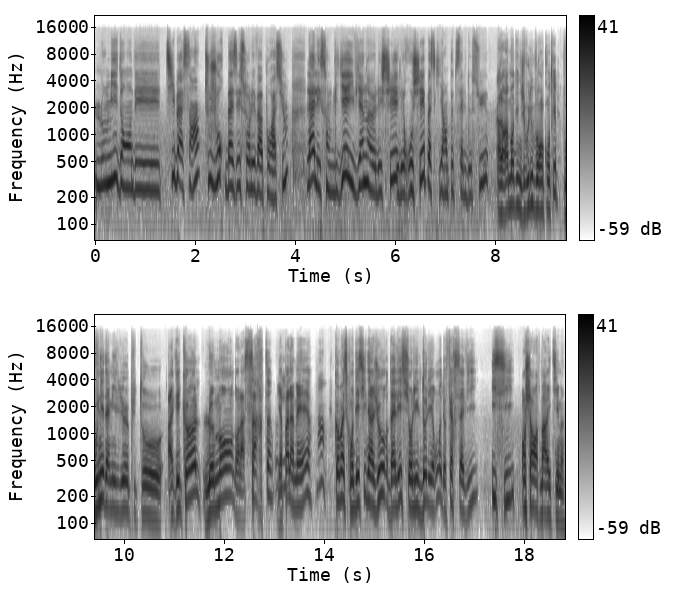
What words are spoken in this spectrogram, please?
l'ont mis dans des petits bassins, toujours basés sur l'évaporation. Là, les sangliers, ils viennent lécher les rochers parce qu'il y a un peu de sel dessus. Alors Amandine, j'ai voulu vous rencontrer. Vous venez d'un milieu plutôt agricole, Le Mans, dans la Sarthe. Il n'y a pas la mer. Non. Comment est-ce qu'on décide un jour d'aller sur l'île d'Oléron et de faire sa vie ici, en Charente-Maritime?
